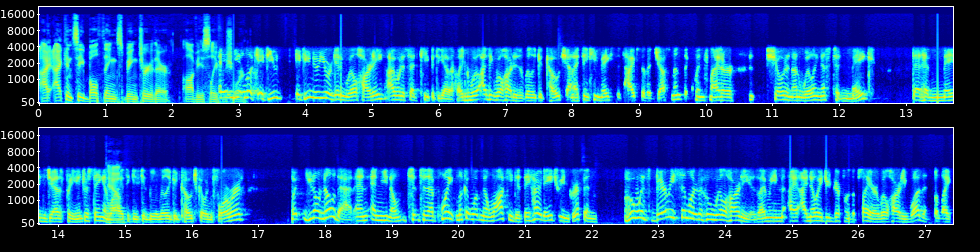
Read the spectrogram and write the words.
I, I can see both things being true there, obviously for you- sure. Look, if you if you knew you were getting Will Hardy, I would have said keep it together. Like Will, I think Will Hardy is a really good coach, and I think he makes the types of adjustments that Quinn Snyder showed an unwillingness to make that have made the Jazz pretty interesting, and Yeah. why I think he's going to be a really good coach going forward. But you don't know that, and and you know to, to that point, look at what Milwaukee did. They hired Adrian Griffin, who was very similar to who Will Hardy is. I mean, I, I know Adrian Griffin was a player, Will Hardy wasn't, but like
